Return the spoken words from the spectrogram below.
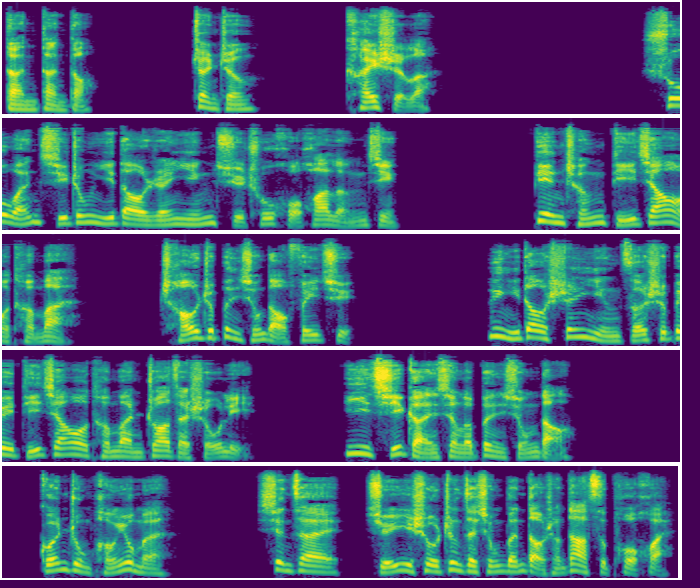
淡淡道：“战争开始了。”说完，其中一道人影取出火花棱镜。变成迪迦奥特曼，朝着笨熊岛飞去。另一道身影则是被迪迦奥特曼抓在手里，一起赶向了笨熊岛。观众朋友们，现在绝异兽正在熊本岛上大肆破坏，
